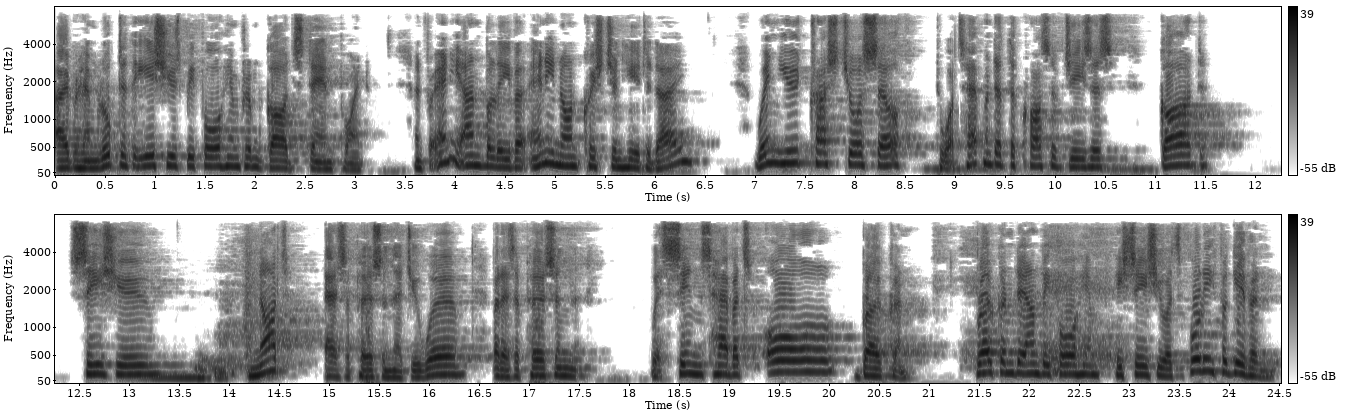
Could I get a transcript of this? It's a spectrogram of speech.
Abraham looked at the issues before him from God's standpoint. And for any unbeliever, any non-Christian here today, when you trust yourself to what's happened at the cross of Jesus, God sees you not as a person that you were, but as a person with sin's habits all broken. Broken down before Him. He sees you as fully forgiven.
